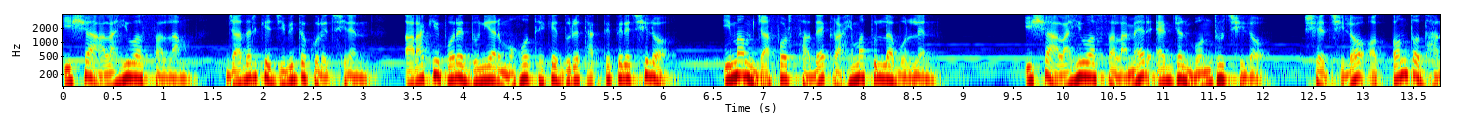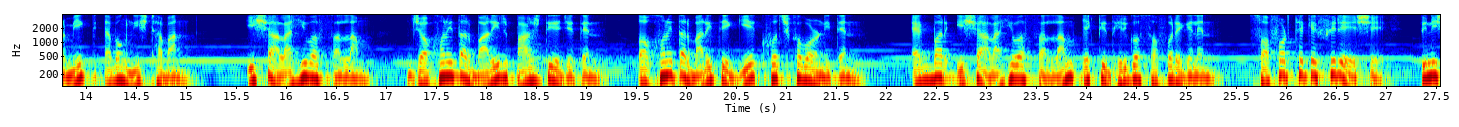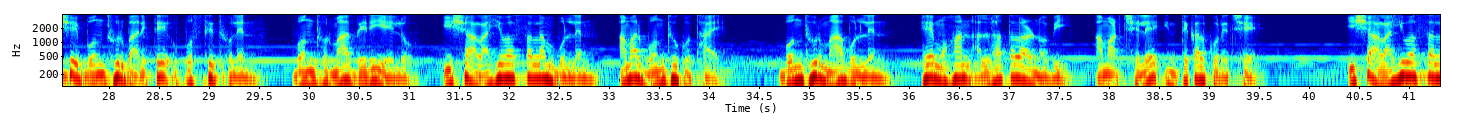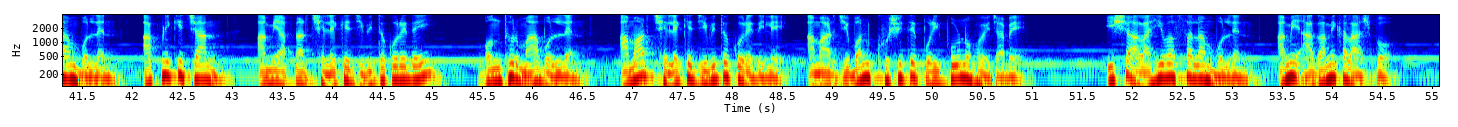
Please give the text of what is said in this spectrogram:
ঈশা আলাহিউসাল্লাম যাদেরকে জীবিত করেছিলেন তারা কি পরে দুনিয়ার মোহ থেকে দূরে থাকতে পেরেছিল? ইমাম জাফর সাদেক রাহিমাতুল্লাহ বললেন, ঈশা আলাহিউসাল্লামের একজন বন্ধু ছিল। সে ছিল অত্যন্ত ধার্মিক এবং নিষ্ঠাবান। ঈশা আলাহিউসাল্লাম যখনই তার বাড়ির পাশ দিয়ে যেতেন, তখনই তার বাড়িতে গিয়ে খোঁজখবর নিতেন। একবার ঈশা আলাহিউসাল্লাম একটি দীর্ঘ সফরে গেলেন। সফর থেকে ফিরে এসে তিনি সেই বন্ধুর বাড়িতে উপস্থিত হলেন। বন্ধুর মা বেরিয়ে এলো। ঈশা আলাহিউসাল্লাম বললেন আমার বন্ধু কোথায়? বন্ধুর মা বললেন, হে মহান আল্লাহ তালার নবী, আমার ছেলে ইন্তেকাল করেছে। ঈশা আলাহিউসাল্লাম বললেন, আপনি কি চান আমি আপনার ছেলেকে জীবিত করে দেই? বন্ধুর মা বললেন, আমার ছেলেকে জীবিত করে দিলে আমার জীবন খুশিতে পরিপূর্ণ হয়ে যাবে। ঈশা আলাহিউসাল্লাম বললেন, আমি আগামীকাল আসব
